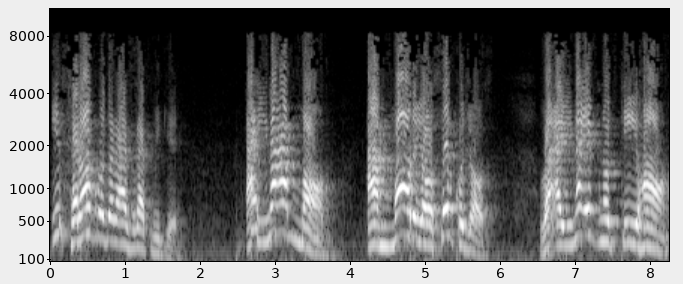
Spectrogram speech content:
این فراق رو در حضرت میگه. عین امار امار یاسر کجاست؟ و عین ابن التیهان.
